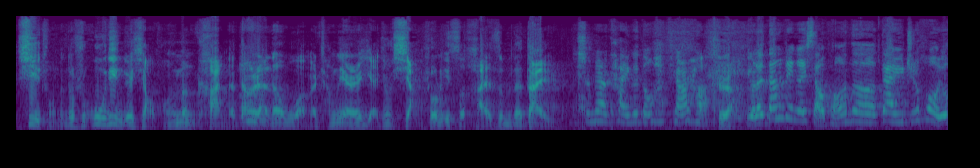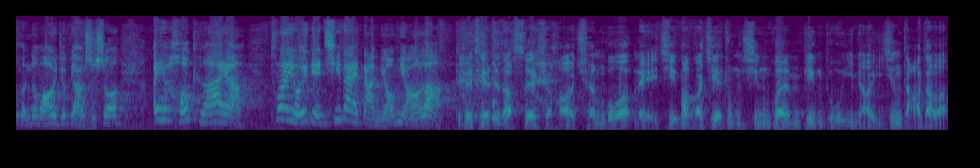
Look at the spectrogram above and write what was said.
系统呢都是固定给小朋友们看的。当然呢，我们成年人也就享受了一次孩子们的待遇。顺便看一个动画片儿哈。是啊有了当这个小朋友的待遇之后，有很多网友就表示说：“哎呀，好可爱呀！突然有一点期待打苗苗了。这个截止到四月十号，全国累计报告接种新冠病毒疫苗已经达到了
